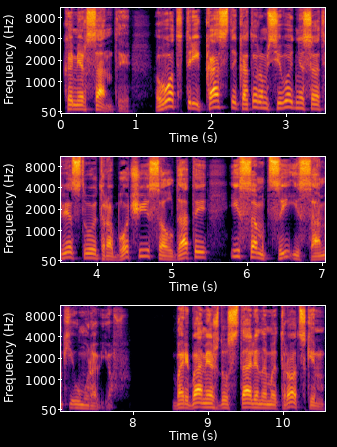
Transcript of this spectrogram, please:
коммерсанты — вот три касты, которым сегодня соответствуют рабочие, солдаты и самцы и самки у муравьев. Борьба между Сталиным и Троцким,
